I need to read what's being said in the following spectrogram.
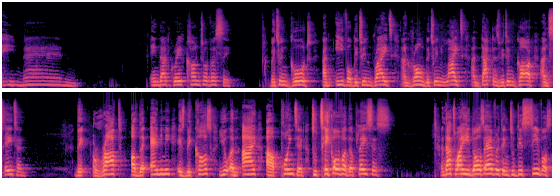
Amen. In that great controversy between good and evil, between right and wrong, between light and darkness, between God and Satan. The wrath of the enemy is because you and I are appointed to take over the places. And that's why he does everything to deceive us,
